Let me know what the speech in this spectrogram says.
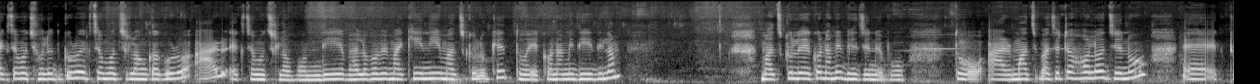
এক চামচ হলুদ গুঁড়ো, এক চামচ লঙ্কা গুঁড়ো, আর এক চামচ লবণ দিয়ে ভালোভাবে মাখিয়ে নিয়ে মাছগুলোকে, তো এখন আমি দিয়ে দিলাম মাছগুলো এখন আমি ভেজে নেব। তো আর মাছ ভাজাটা হলো যেন একটু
